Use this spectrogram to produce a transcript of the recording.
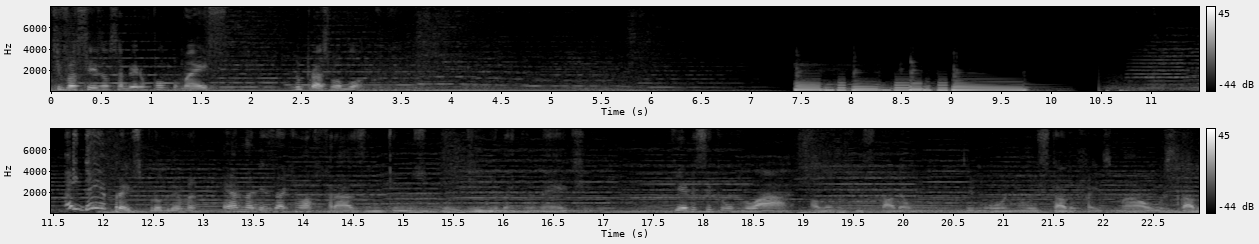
Que vocês vão saber um pouco mais no próximo bloco. A ideia para esse programa é analisar aquela frase em que uns gordinhos da internet que eles ficam lá falando que o Estado é um demônio, o Estado faz mal, o Estado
